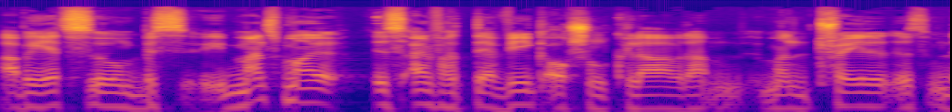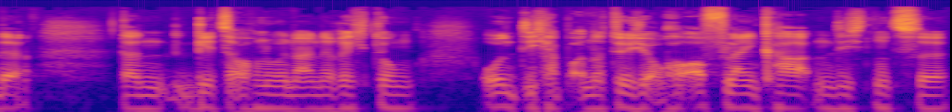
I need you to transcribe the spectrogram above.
aber jetzt so ein bisschen. Manchmal ist einfach der Weg auch schon klar. Da man Trail ist, der, dann geht's auch nur in eine Richtung. Und ich habe natürlich auch Offline-Karten, die ich nutze.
